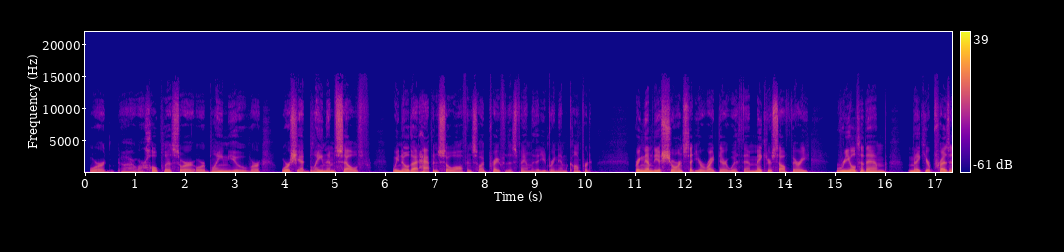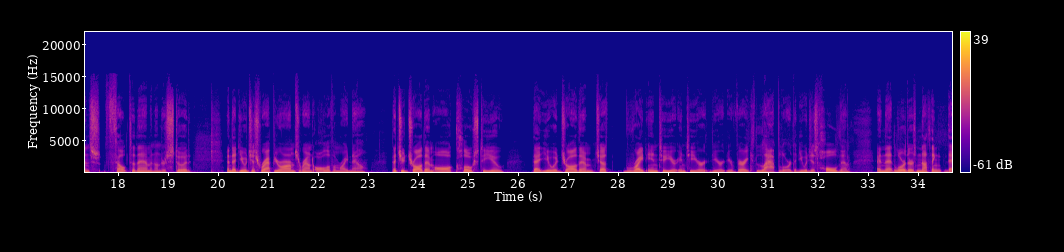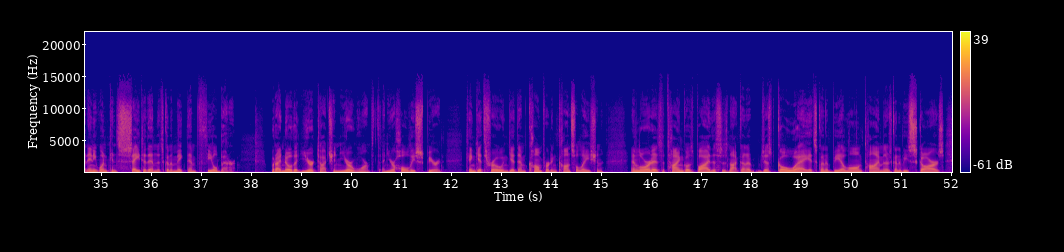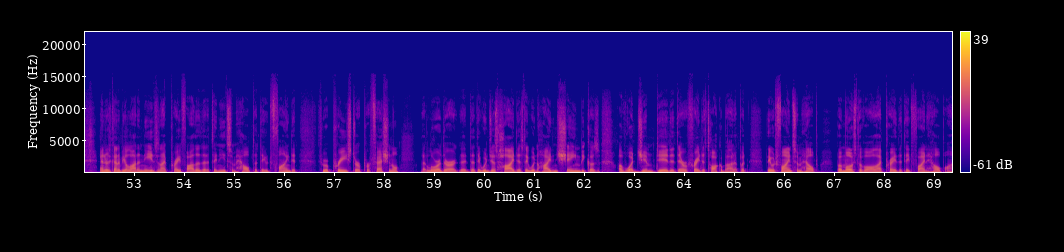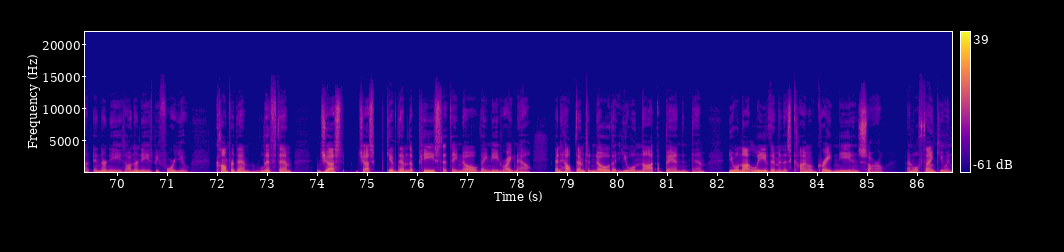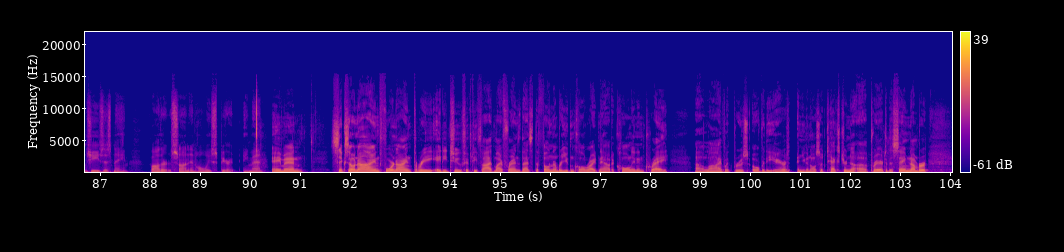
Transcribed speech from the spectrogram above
or, uh, or hopeless or, or blame you or worse yet, blame themselves. We know that happens so often. So I pray for this family that you bring them comfort. Bring them the assurance that you're right there with them. Make yourself very real to them. Make your presence felt to them and understood. And that you would just wrap your arms around all of them right now. That you'd draw them all close to you. That you would draw them just right into your into your your your very lap, Lord. That you would just hold them and that, Lord, there's nothing that anyone can say to them that's going to make them feel better. But I know that your touch and your warmth and your Holy Spirit can get through and give them comfort and consolation. And Lord, as the time goes by, this is not going to just go away. It's going to be a long time. There's going to be scars, and there's going to be a lot of needs. And I pray, Father, that if they need some help, that they would find it through a priest or a professional that Lord, there are, that, that they wouldn't just hide this. They wouldn't hide in shame because of what Jim did, that they're afraid to talk about it, but they would find some help. But most of all, I pray that they'd find help on in their knees, on their knees before you. Comfort them, lift them, just just give them the peace that they know they need right now, and help them to know that you will not abandon them. You will not leave them in this time of great need and sorrow. And we'll thank you in Jesus' name. Father, Son, and Holy Spirit. Amen. Amen. 609 493 8255, my friends. That's the phone number you can call right now to call in and pray uh, live with Bruce over the air. And you can also text your uh, prayer to the same number,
